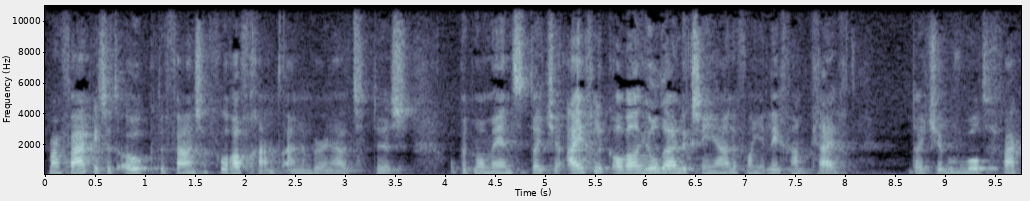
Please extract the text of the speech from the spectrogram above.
Maar vaak is het ook de fase voorafgaand aan een burn-out. Dus op het moment dat je eigenlijk al wel heel duidelijk signalen van je lichaam krijgt. Dat je bijvoorbeeld vaak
